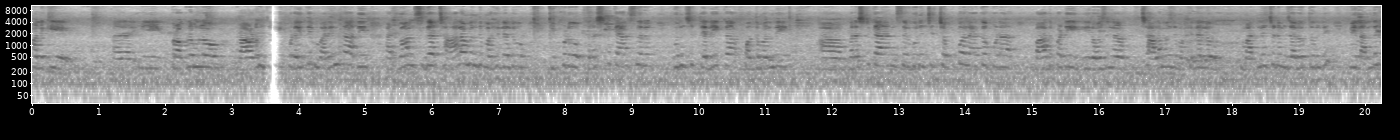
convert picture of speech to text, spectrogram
మనకి ఈ ప్రోగ్రాంలో రావడం ఇప్పుడైతే మరింత అది అడ్వాన్స్గా చాలామంది మహిళలు ఇప్పుడు బ్రెస్ట్ క్యాన్సర్ గురించి తెలియక కొంతమంది బ్రెస్ట్ క్యాన్సర్ గురించి చెప్పు బాధపడి ఈ రోజున చాలామంది మహిళలు మరణించడం జరుగుతుంది. వీళ్ళందరి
